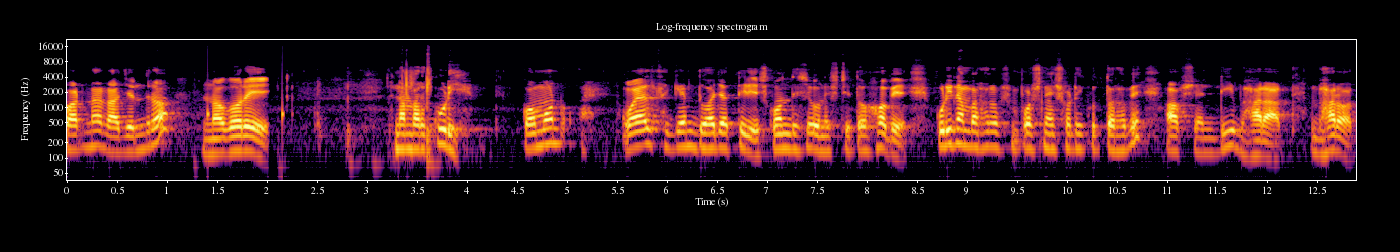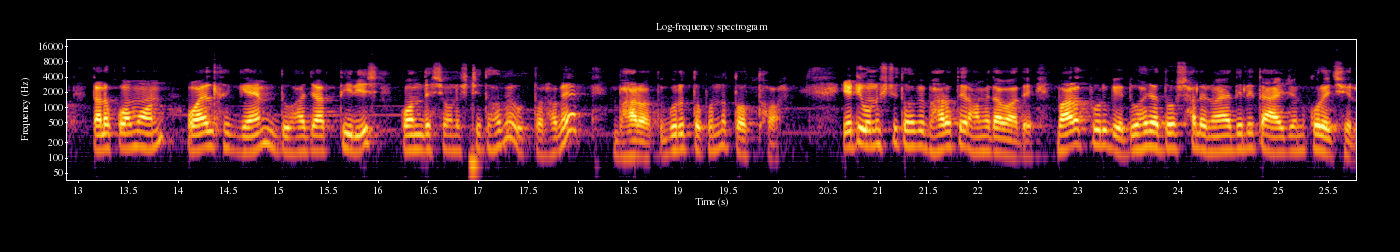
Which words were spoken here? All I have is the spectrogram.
পাটনা রাজেন্দ্র নগরে নাম্বার কুড়ি, কমন ওয়েলথ গেম দু কোন দেশে অনুষ্ঠিত হবে? কুড়ি নাম্বার হলো প্রশ্নের সঠিক উত্তর হবে অপশন ডি, ভারত। ভারত, তাহলে কমন ওয়েলথ গেম দু কোন দেশে অনুষ্ঠিত হবে? উত্তর হবে ভারত। গুরুত্বপূর্ণ তথ্য। এটি অনুষ্ঠিত হবে ভারতের আহমেদাবাদে। ভারত পূর্বে দু হাজার দশ সালে নয়াদিল্লিতে আয়োজন করেছিল।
